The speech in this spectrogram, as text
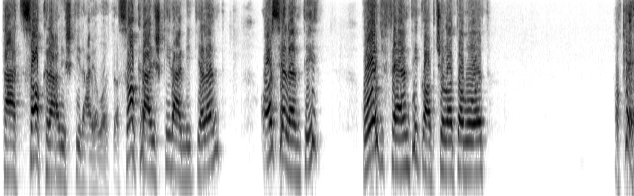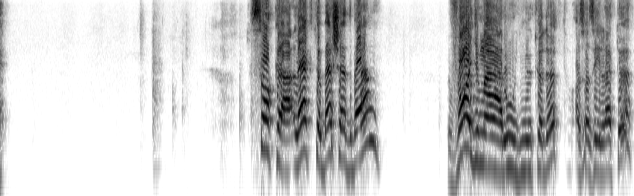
tehát szakrális királya volt, a szakrális király mit jelent? azt jelenti hogy fenti kapcsolata volt oké? Okay? legtöbb esetben vagy már úgy működött az az illető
